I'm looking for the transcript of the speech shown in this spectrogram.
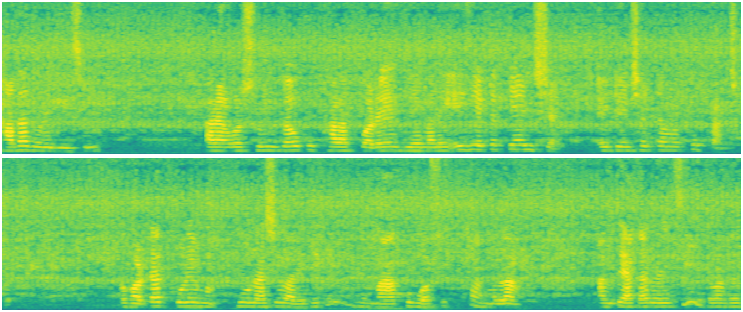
ধাঁধা ধরে গিয়েছিল। আর আমার শরীরটাও খুব খারাপ করে যে মানে এই যে একটা টেনশন এই টেনশনটা আমার খুব কাজ করে। হঠাৎ করে ফোন আসে বাড়ি থেকে যে, মা, খুব অসুস্থ, আমি বললাম, আমি তো একা রয়েছি, তোমাদের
